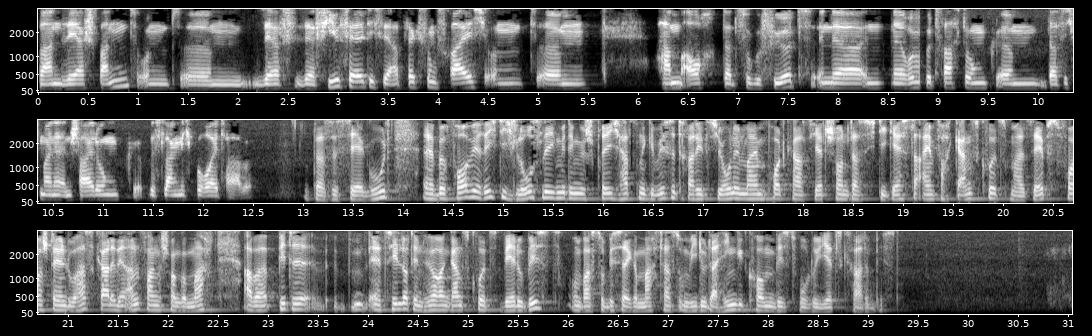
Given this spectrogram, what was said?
waren sehr spannend und ähm, sehr, sehr vielfältig, sehr abwechslungsreich und ähm, haben auch dazu geführt in der, in der Rückbetrachtung, ähm, dass ich meine Entscheidung bislang nicht bereut habe. Das ist sehr gut. Äh, bevor wir richtig loslegen mit dem Gespräch, hat es eine gewisse Tradition in meinem Podcast jetzt schon, dass sich die Gäste einfach ganz kurz mal selbst vorstellen. Du hast gerade den Anfang schon gemacht, aber bitte äh, erzähl doch den Hörern ganz kurz, wer du bist und was du bisher gemacht hast und wie du da hingekommen bist, wo du jetzt gerade bist.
